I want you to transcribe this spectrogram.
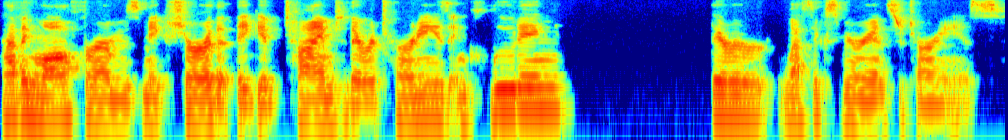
having law firms make sure that they give time to their attorneys, including their less experienced attorneys,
